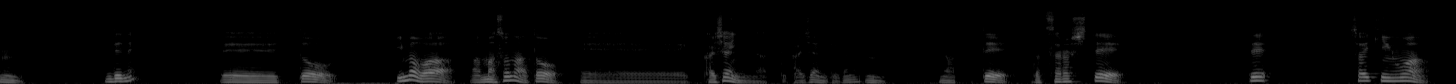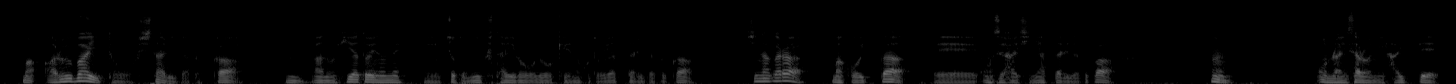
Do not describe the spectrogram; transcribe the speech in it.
うん。でね、えーっと、今は、あまあ、その後、えー会社員になって、会社員というかね、うん、なって、脱サラして、で、最近は、まあ、アルバイトをしたりだとか、うん、あの、日雇いのね、えちょっと肉体労働系のことをやったりだとか、しながら、まあ、こういった、えー音声配信やったりだとか、うん、オンラインサロンに入って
